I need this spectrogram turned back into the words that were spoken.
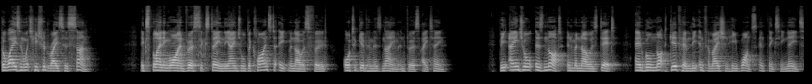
the ways in which he should raise his son. Explaining why in verse 16 the angel declines to eat Manoah's food or to give him his name in verse 18. The angel is not in Manoah's debt and will not give him the information he wants and thinks he needs.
